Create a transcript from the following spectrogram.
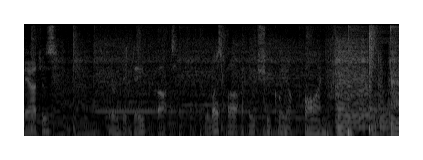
gouges that are a bit deep, but for the most part, I think it should clean up fine.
